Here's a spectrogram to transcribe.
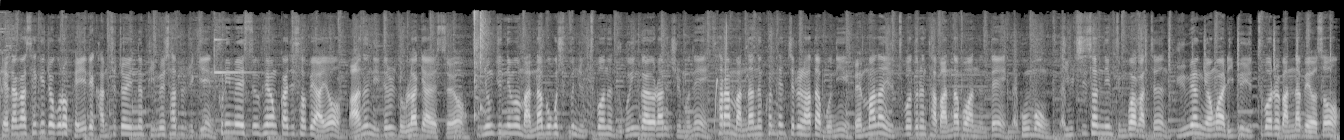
게다가 세계적으로 베일에 감춰져 있는 비밀 사조직인 프리메이슨 회원까지 섭외하여 많은 이들을 놀라게 하였어요. 진용진님은 만나보고 싶은 유튜버는 누구인가요? 라는 질문에 사람 만나는 컨텐츠를 하다 보니 웬만한 유튜버들은 다 만나보았는데 고몽, 김시선님 등과 같은 유명 영화 리뷰 유튜버를 만나 뵈어서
